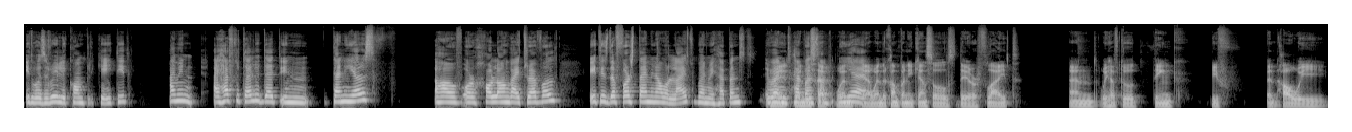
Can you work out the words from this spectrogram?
it was really complicated i mean i have to tell you that in 10 years how or how long i traveled it is the first time in our life when we happens when Right, it happens this hap- when yeah. yeah when the company cancels their flight, and we have to think if and how we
